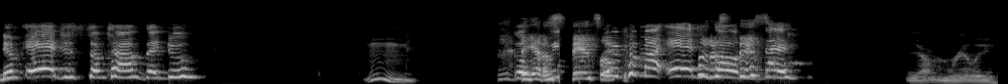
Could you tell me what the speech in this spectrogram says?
Them edges, sometimes they do. Hmm. You go, got a stencil. Let me put my edges put on today. Yeah, I'm really,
